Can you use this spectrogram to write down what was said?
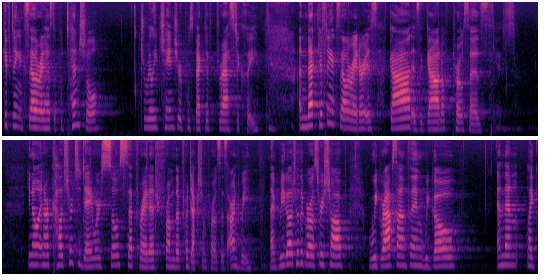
Gifting Accelerator, has the potential to really change your perspective drastically. Mm. And that Gifting Accelerator is God is a God of process. You know, in our culture today, we're so separated from the production process, aren't we? Like, we go to the grocery shop, we grab something, we go, and then, like,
